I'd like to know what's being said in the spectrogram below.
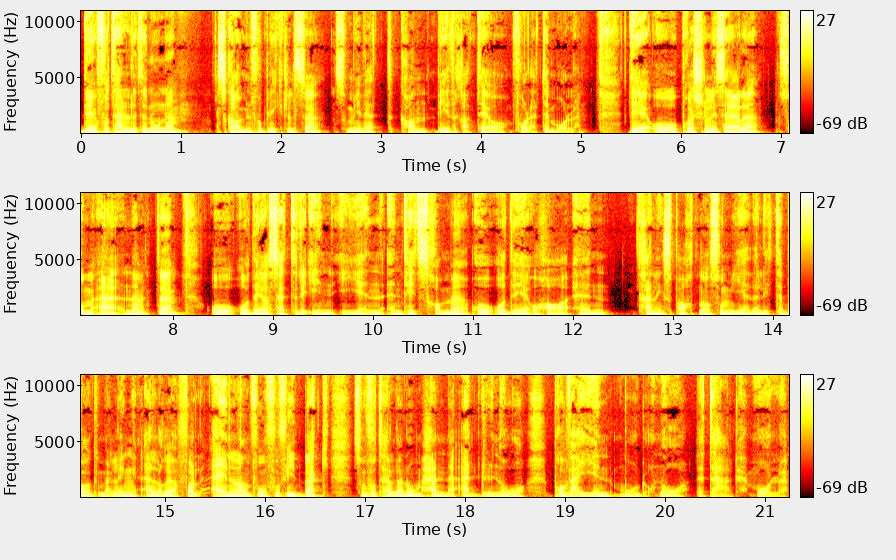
det å fortelle til noen skape en forpliktelse som vi vet kan bidra til å få deg til målet. Det å operasjonalisere det, som jeg nevnte, og, og det å sette det inn i en, en tidsramme, og, og, det å ha en treningspartner som gir deg litt tilbakemelding, eller iallfall en eller annen form for feedback som forteller deg noe om henne er du nå på veien mot å nå dette her målet.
